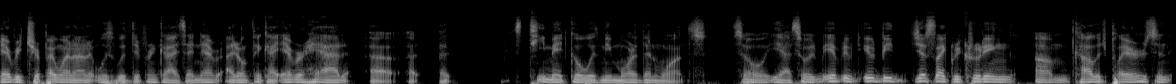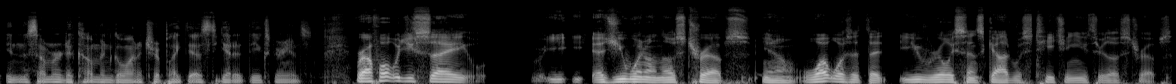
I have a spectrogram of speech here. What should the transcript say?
every trip I went on. It was with different guys. I never, I don't think I ever had a, a, a teammate go with me more than once. So yeah, so it, it, it would be just like recruiting um, college players in, in the summer to come and go on a trip like this to get it, the experience. Ralph, what would you say as you went on those trips? You know, what was it that you really sensed God was teaching you through those trips?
